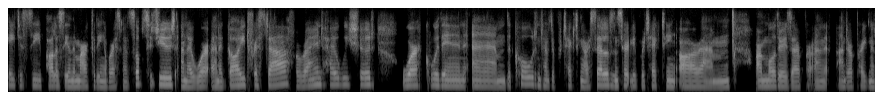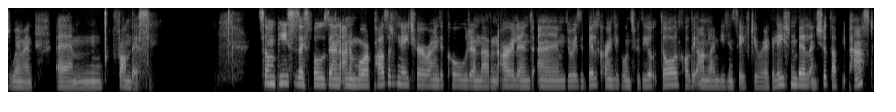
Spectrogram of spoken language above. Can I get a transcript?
HSE policy on the marketing of breast milk substitute and a, work, and a guide for staff around how we should work within um, the code in terms of protecting ourselves and certainly protecting our, um, our mothers our, and our pregnant women um, from this some pieces, I suppose, then on a more positive nature around the code and that in Ireland, um, there is a bill currently going through the Dáil called the Online Media Safety Regulation Bill, and should that be passed,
